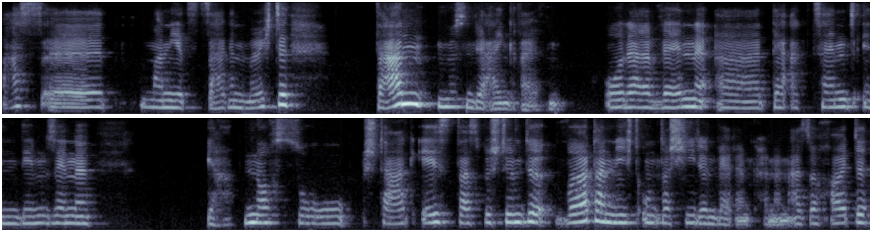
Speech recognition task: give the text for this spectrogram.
was äh, man jetzt sagen möchte, dann müssen wir eingreifen. Oder wenn äh, der Akzent in dem Sinne ja, noch so stark ist, dass bestimmte Wörter nicht unterschieden werden können. Also heute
